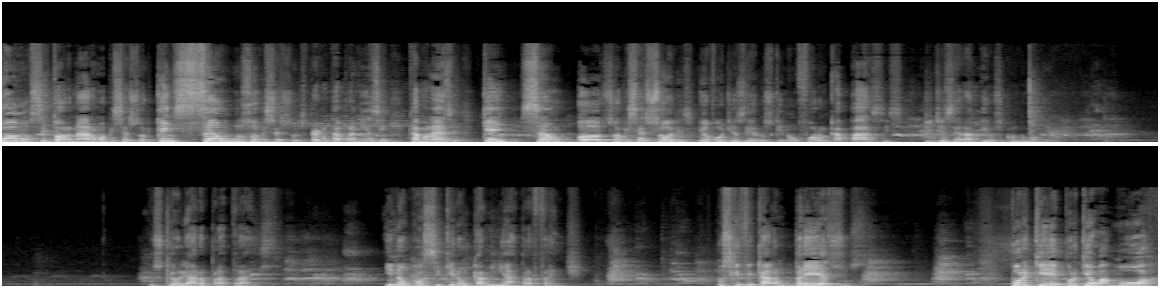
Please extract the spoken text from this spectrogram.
como se tornar um obsessor? Quem são os obsessores? Perguntar para mim assim, Camolese, quem são os obsessores? Eu vou dizer, os que não foram capazes de dizer adeus quando morreram. Os que olharam para trás e não conseguiram caminhar para frente. Os que ficaram presos. Por quê? Porque o amor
